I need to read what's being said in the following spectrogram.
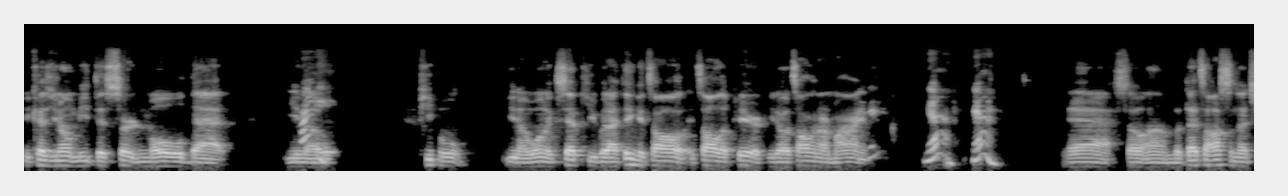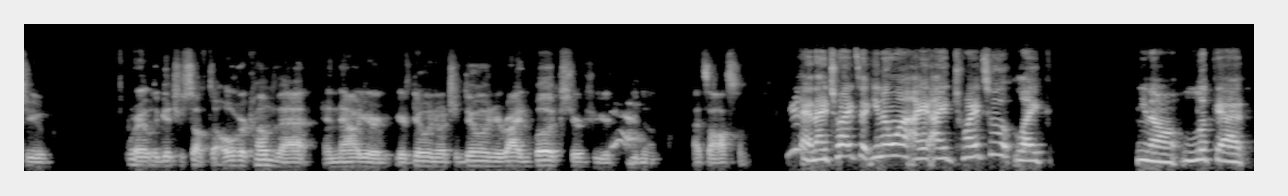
because you don't meet this certain mold that you know Right. People you know won't accept you. But I think it's all it's all up here. You know, it's all in our mind. yeah yeah Yeah. So, um, but that's awesome that you were able to get yourself to overcome that, and now you're you're doing what you're doing. You're writing books. You're you're you know that's awesome. Yeah, and I try to, you know what, I, I try to like, you know, look at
